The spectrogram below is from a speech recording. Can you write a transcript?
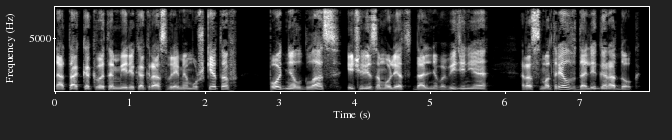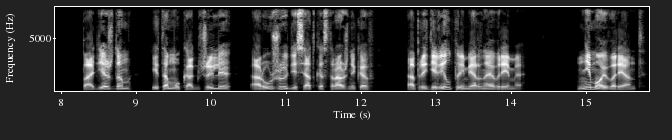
а так как в этом мире как раз время мушкетов, поднял глаз и через амулет дальнего видения рассмотрел вдали городок, по одеждам и тому, как жили, оружию десятка стражников, определил примерное время. Не мой вариант,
